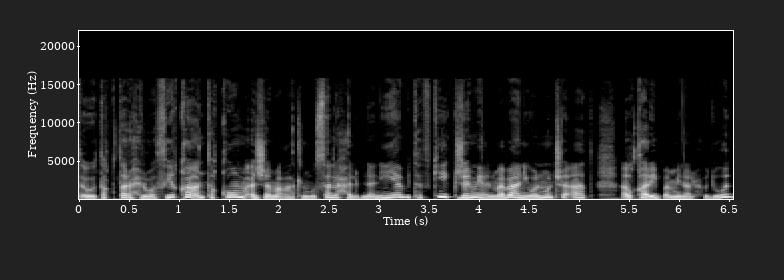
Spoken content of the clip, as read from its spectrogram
تقترح الوثيقة أن تقوم الجماعات المسلحة اللبنانية بتفكيك جميع المباني والمنشآت القريبة من الحدود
